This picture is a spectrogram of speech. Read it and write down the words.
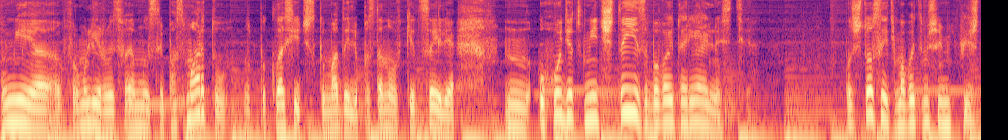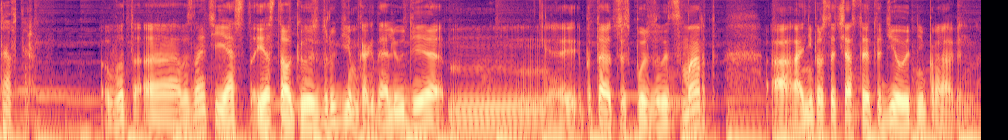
умея формулировать свои мысли по смарту, вот по классической модели постановки цели, уходят в мечты и забывают о реальности. Вот что с этим? Об этом что-нибудь пишет автор? Вот, э, вы знаете, я, я сталкиваюсь с другим, когда люди э, пытаются использовать смарт, они просто часто это делают неправильно.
